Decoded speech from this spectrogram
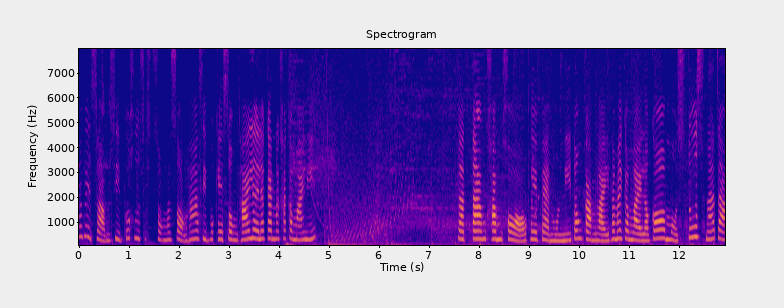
ถ้าเบ็ดสามสิบก็คือสองพันสองห้าสิบโอเค ส่งท้ายเลยแล้วกันนะคะกับไม้นี้ จัดตามคำขอ โอเคแปดหมุนนี้ต้องกำไร ถ้าไม่กำไรแล้วก็หมดสตุสนะจ๊ะ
